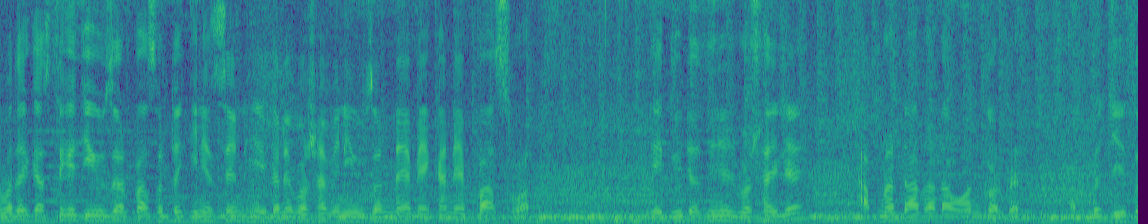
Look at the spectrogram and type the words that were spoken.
আমাদের কাছ থেকে যে ইউজার পাসওয়ার্ডটা কিনেছেন, এখানে বসাবেন ইউজার নেম এখানে পাসওয়ার্ড এই দুইটা জিনিস বসাইলে আপনার ডাটাটা অন করবেন। আপনি যেহেতু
